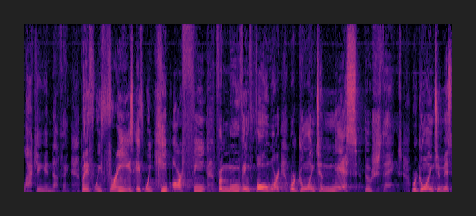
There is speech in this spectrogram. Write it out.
lacking in nothing. But if we freeze, if we keep our feet from moving forward, we're going to miss those things. We're going to miss.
